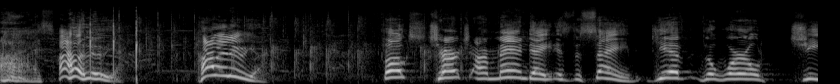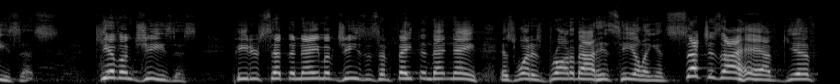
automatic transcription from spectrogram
eyes. Hallelujah. Hallelujah. Folks, church, our mandate is the same give the world Jesus. Give them Jesus. Peter said, The name of Jesus and faith in that name is what has brought about his healing. And such as I have, give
